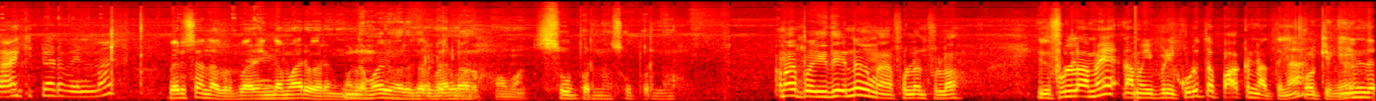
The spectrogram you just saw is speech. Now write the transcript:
பாக்கெட்டோட வேணுமா? பெருசாக இருந்தால் கொடுப்பாரு. இந்த மாதிரி வருங்க இந்த மாதிரி வருது கரெக்டுங்களா ஆமாம் சூப்பர்ண்ணா சூப்பர்ண்ணா. ஆனால் இப்போ இது என்னங்கண்ணா ஃபுல் அண்ட் ஃபுல்லாக இது ஃபுல்லாமே நம்ம இப்படி கொடுத்த பாக்கனாத்துங்க ஓகேங்க. இந்த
